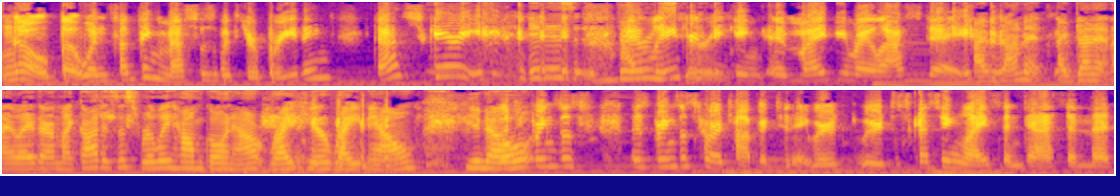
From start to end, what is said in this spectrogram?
No, but when something messes with your breathing, that's scary. It is very I lay scary. thinking it might be my last day. I've done it. I've done it. And I lay there. I'm like, God, is this really how I'm going out right here, right now? You know? Which brings us this brings us to our topic today. We're we're discussing life and death and that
